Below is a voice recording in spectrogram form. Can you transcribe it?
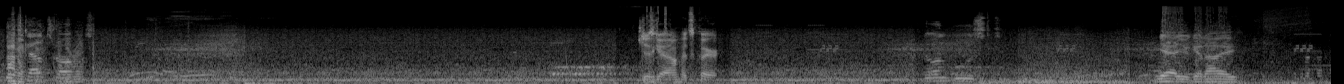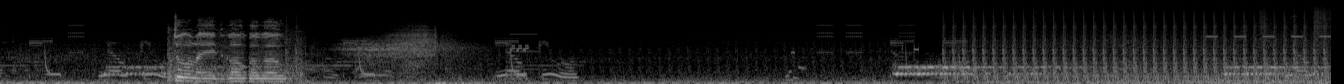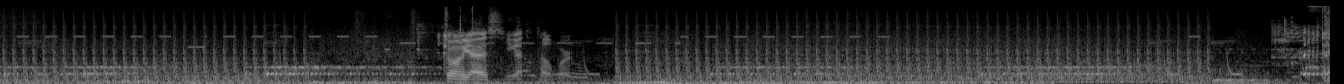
Cal dropped. Just go. It's clear. Don't boost. Yeah, you get I. No fuel. Too late. Go, go, go. No fuel. Come on, guys. You got the teleport.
